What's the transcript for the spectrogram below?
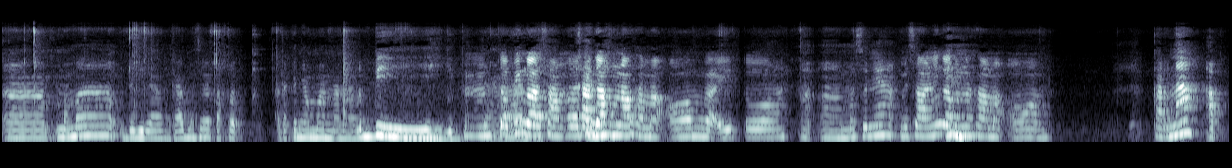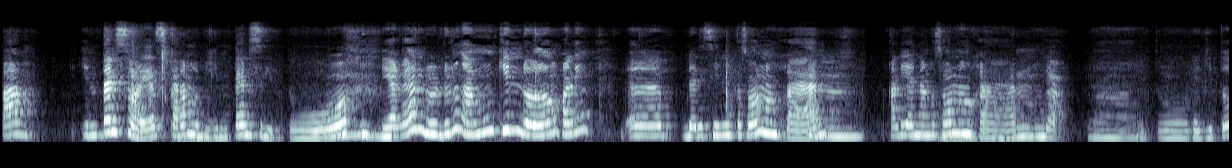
eh, mama udah bilang kan, maksudnya takut ada kenyamanan yang lebih gitu kan. Mm, tapi nggak sama tapi Kan- nggak kenal sama Om nggak itu. Eh, eh, maksudnya misalnya nggak kenal sama Om. Karena apa intens lah ya sekarang lebih intens gitu. Ya kan dulu dulu nggak mungkin dong paling eh, dari sini ke sono kan. Kalian yang ke sono kan nggak. Nah itu udah gitu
